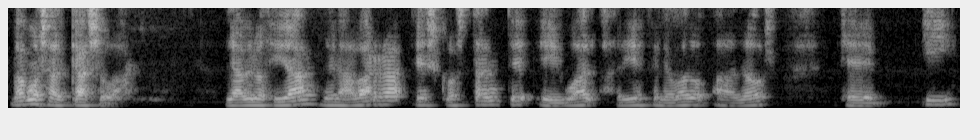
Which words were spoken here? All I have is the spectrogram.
Vamos al caso A. La velocidad de la barra es constante e igual a 10 elevado a 2 eh, y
